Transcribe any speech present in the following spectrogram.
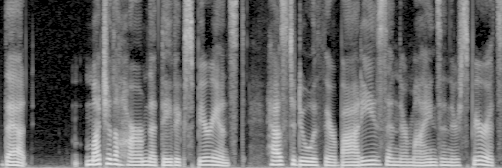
that much of the harm that they've experienced has to do with their bodies and their minds and their spirits.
